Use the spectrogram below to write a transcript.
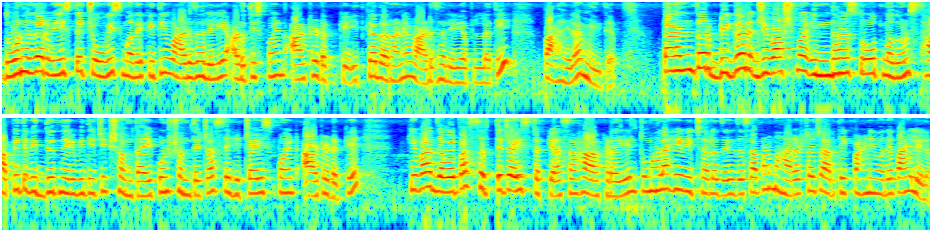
दोन हजार वीस ते चोवीसमध्ये किती वाढ झालेली आहे? अडतीस पॉईंट आठ टक्के इतक्या दराने वाढ झालेली आपल्याला ती पाहायला मिळते. त्यानंतर बिगर जीवाश्म इंधन स्रोतमधून स्थापित विद्युत निर्मितीची क्षमता एकूण क्षमतेच्या सेहेचाळीस पॉईंट आठ टक्के किंवा जवळपास सत्तेचाळीस टक्के असा हा आकडा येईल. तुम्हाला हे विचारलं जाईल. जसं आपण महाराष्ट्राच्या आर्थिक पाहणीमध्ये पाहिलेलं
